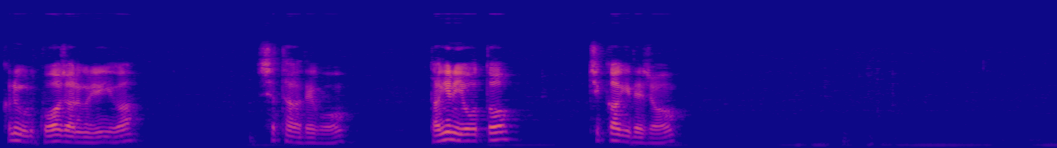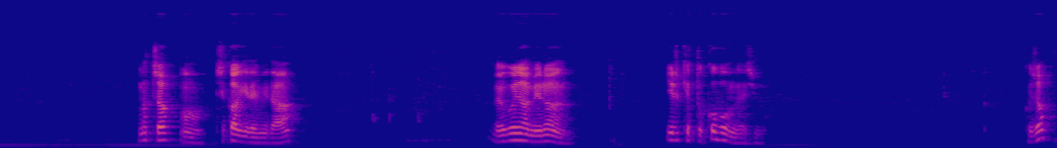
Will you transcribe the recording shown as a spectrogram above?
그럼 우리 구하자 하는 건 여기가 세타가 되고 당연히 이것도 직각이 되죠. 맞죠? 어, 직각이 됩니다. 왜 그러냐면은 이렇게 또 끄보면 되지 뭐. 그죠?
